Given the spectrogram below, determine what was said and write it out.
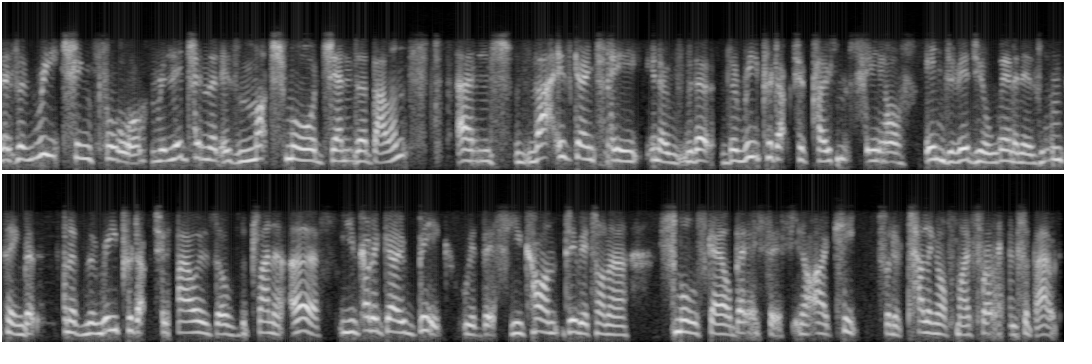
There's a reaching for religion that is much more gender balanced, and that is going to be, you know, the, the reproductive potency of individual women is one thing, but kind of the reproductive powers of the planet Earth, you've got to go big with this. You can't do it on a small scale basis. You know, I keep sort of telling off my friends about,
